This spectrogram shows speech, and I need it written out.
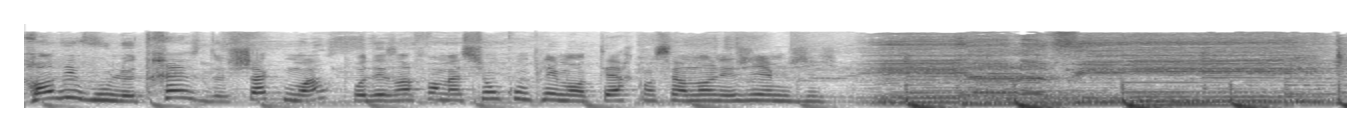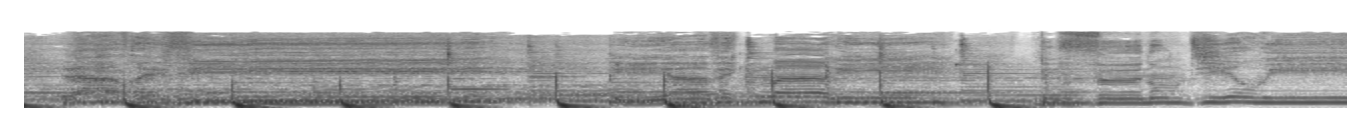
Rendez-vous le 13 de chaque mois pour des informations complémentaires concernant les JMJ. la vie, la vraie vie. Et avec Marie, nous venons dire oui.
